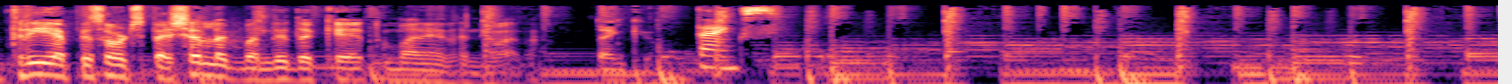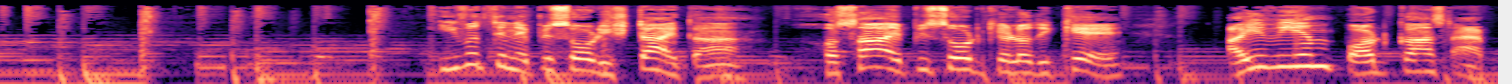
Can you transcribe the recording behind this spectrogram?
ತ್ರೀ ಎಪಿಸೋಡ್ ಸ್ಪೆಷಲ್ ಆಗಿ ಬಂದಿದ್ದಕ್ಕೆ ತುಂಬಾನೇ ಧನ್ಯವಾದ. ಥ್ಯಾಂಕ್ ಯು ಥ್ಯಾಂಕ್ಸ್ ಇವತ್ತಿನ ಎಪಿಸೋಡ್ ಇಷ್ಟ ಆಯ್ತಾ? ಹೊಸ ಎಪಿಸೋಡ್ ಕೇಳೋದಿಕ್ಕೆ I V M podcast app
